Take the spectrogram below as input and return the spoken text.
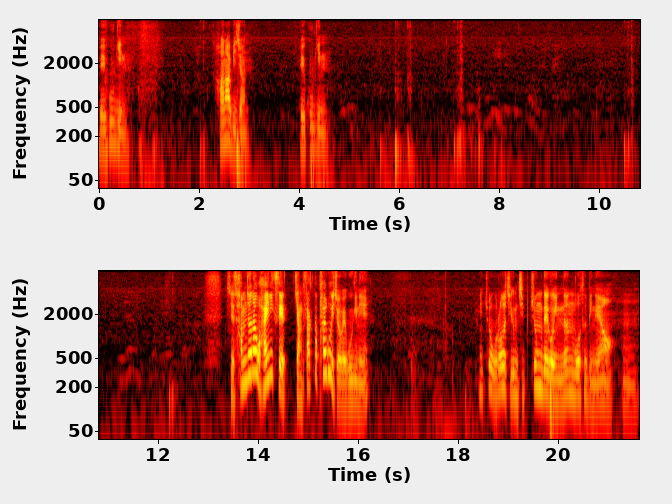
외국인. 하나비전. 외국인. 이제 삼전하고 하이닉스에 그냥 싹 다 팔고 있죠 외국인이 이쪽으로 지금 집중되고 있는 모습이네요. 음.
